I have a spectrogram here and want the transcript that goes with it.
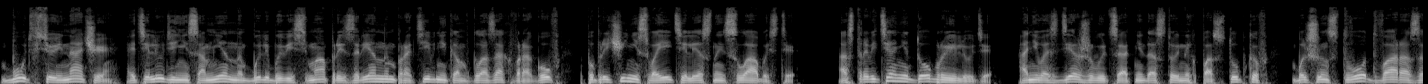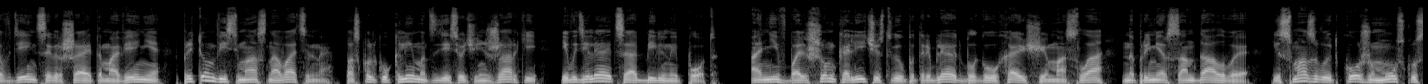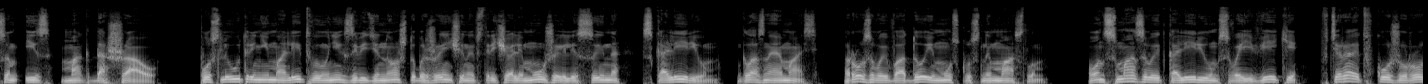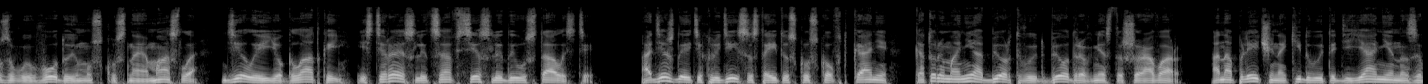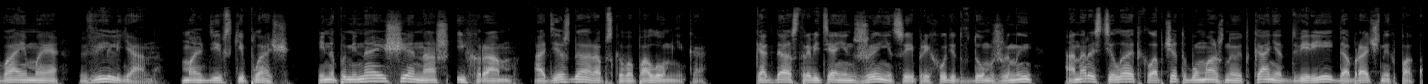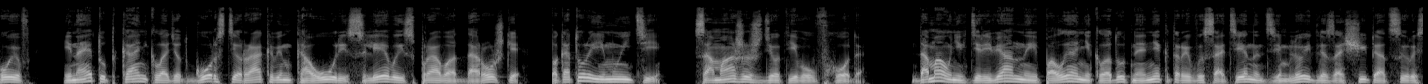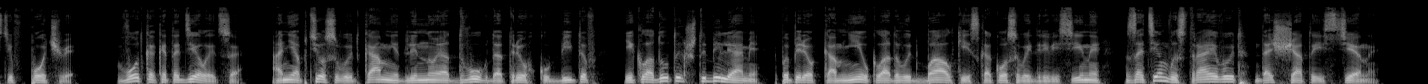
Будь все иначе, эти люди, несомненно, были бы весьма презренным противником в глазах врагов по причине своей телесной слабости. Островитяне добрые люди, они воздерживаются от недостойных поступков, большинство два раза в день совершает омовение, притом весьма основательно, поскольку климат здесь очень жаркий и выделяется обильный пот. Они в большом количестве употребляют благоухающие масла, например, сандаловые, и смазывают кожу мускусом из магдашау. После утренней молитвы у них заведено, чтобы женщины встречали мужа или сына с калириум, глазная мазь, розовой водой и мускусным маслом. Он смазывает калириум свои веки, втирает в кожу розовую воду и мускусное масло, делая ее гладкой и стирая с лица все следы усталости. Одежда этих людей состоит из кусков ткани, которым они обертывают бедра вместо шаровар, а на плечи накидывают одеяние, называемое вильян, мальдивский плащ, и напоминающее наш ихрам, одежда арабского паломника. Когда островитянин женится и приходит в дом жены, она расстилает хлопчатобумажную ткань от дверей до брачных покоев, и на эту ткань кладет горсти раковин каури слева и справа от дорожки, по которой ему идти. Сама же ждет его у входа. Дома у них деревянные, полы они кладут на некоторой высоте над землей для защиты от сырости в почве. Вот как это делается. Они обтесывают камни длиной от двух до трех кубитов и кладут их штабелями, поперек камней укладывают балки из кокосовой древесины, затем выстраивают дощатые стены.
